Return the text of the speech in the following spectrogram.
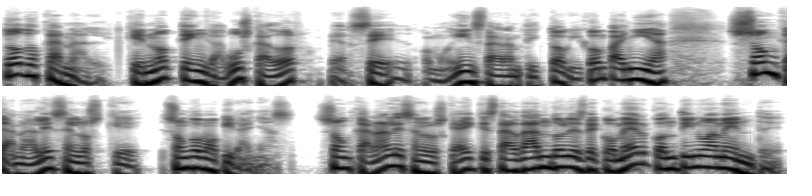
Todo canal que no tenga buscador, per se, como Instagram, TikTok y compañía, son canales en los que son como pirañas. Son canales en los que hay que estar dándoles de comer continuamente.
